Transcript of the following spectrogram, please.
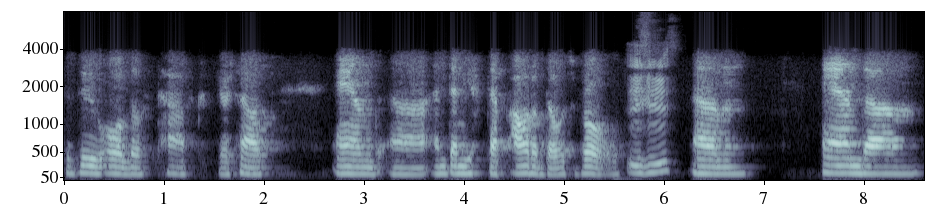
to do all those tasks yourself and uh, and then you step out of those roles. Mm-hmm. Um, and um,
